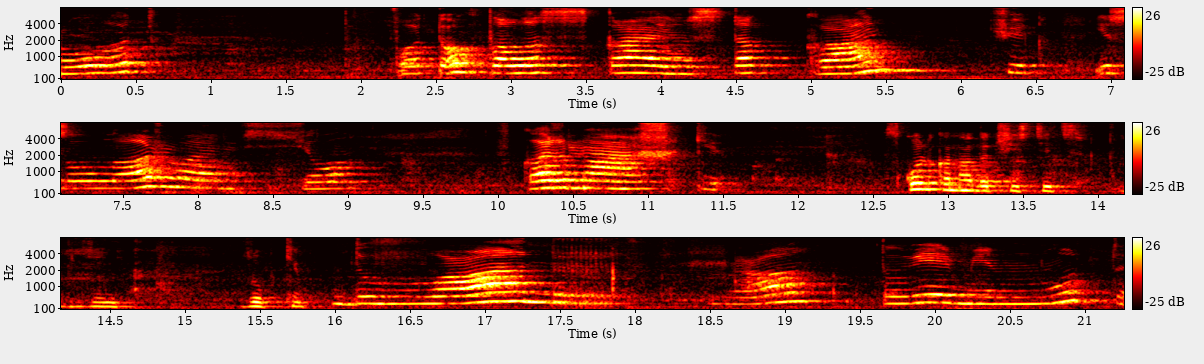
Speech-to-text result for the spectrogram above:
рот, потом полоскаем стаканчик и слаживаем все в кармашки. Сколько надо чистить в день зубки? Два раза, две минуты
